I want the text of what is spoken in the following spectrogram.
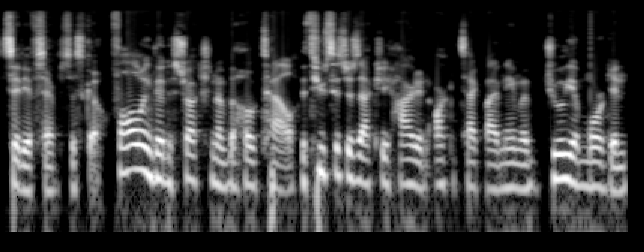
city of San Francisco. Following the destruction of the hotel, the two sisters actually hired an architect by the name of Julia Morgan,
